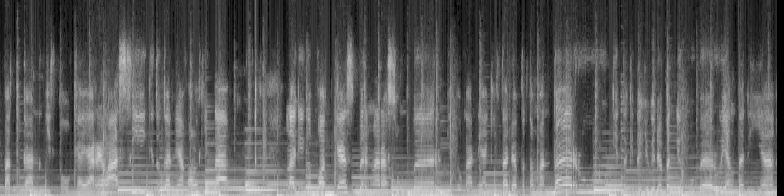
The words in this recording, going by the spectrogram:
dapatkan gitu. Kayak relasi gitu kan ya kalau kita lagi nge-podcast bareng narasumber gitu kan ya kita dapat teman baru gitu kita juga dapat ilmu baru yang tadinya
